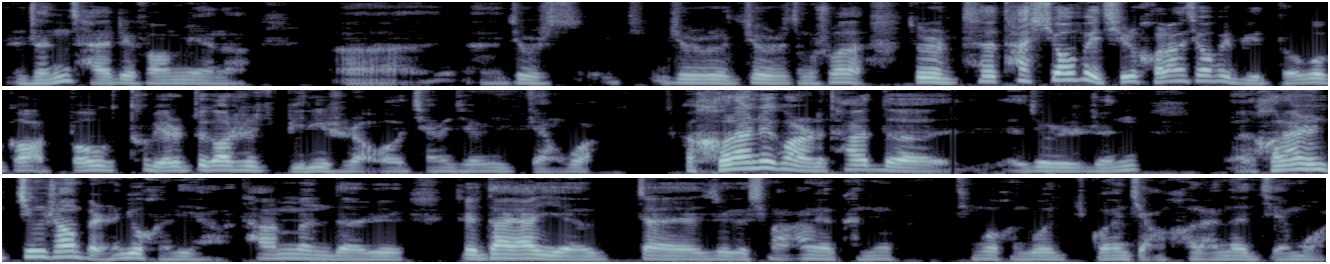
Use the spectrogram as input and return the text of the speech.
人才这方面呢。呃，就是就是就是怎么说呢？就是他他消费，其实荷兰消费比德国高，包括特别是最高是比利时。我前面前面讲过，荷兰这块呢，它的就是人，呃，荷兰人经商本身就很厉害，他们的这这大家也在这个喜马拉雅肯定听过很多关于讲荷兰的节目啊。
